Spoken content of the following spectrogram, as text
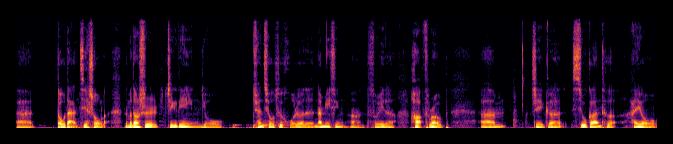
呃，斗胆接受了。那么当时这个电影有全球最火热的男明星啊，所谓的 Hot Throb，嗯，这个休格兰特，还有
